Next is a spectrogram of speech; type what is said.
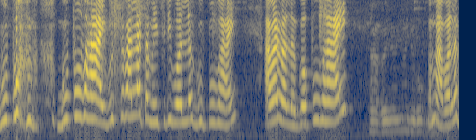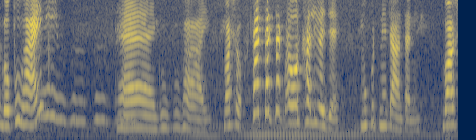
গুপু গুপু ভাই, বুঝতে পারলা তো মিছরি বলল গুপু ভাই। আবার বলো, গপু ভাই। মা, বলো গপু ভাই। হ্যাঁ গুপু ভাই। বসো, থাক থাক থাক, ওর খালি হয়ে যায়। মুকুট নিয়ে টানাটানি। বস।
